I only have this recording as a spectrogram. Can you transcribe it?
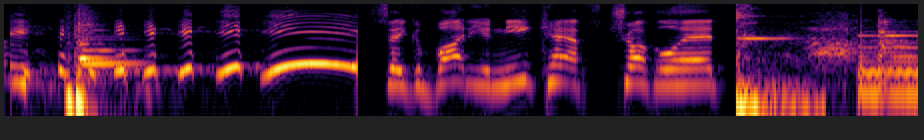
Say goodbye to your kneecaps, chucklehead.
